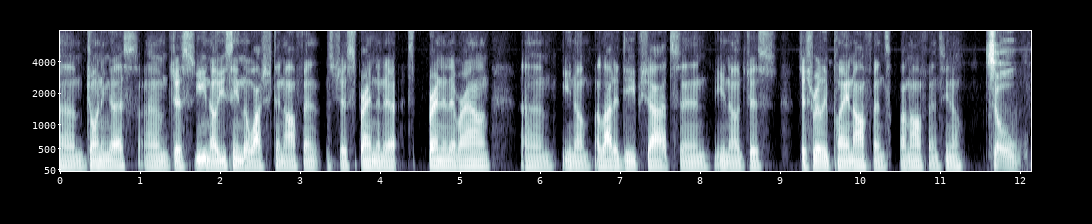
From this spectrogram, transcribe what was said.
um, joining us. Um, just you know, you've seen the Washington offense just spreading it, spreading it around. Um, you know, a lot of deep shots, and you know, just just really playing offense on offense. You know. So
